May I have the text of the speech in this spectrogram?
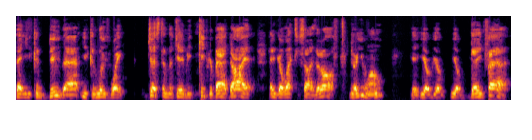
that you can do that. You can lose weight just in the gym. You can keep your bad diet and go exercise it off. No, you won't. It, you'll you'll you'll gain fat.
